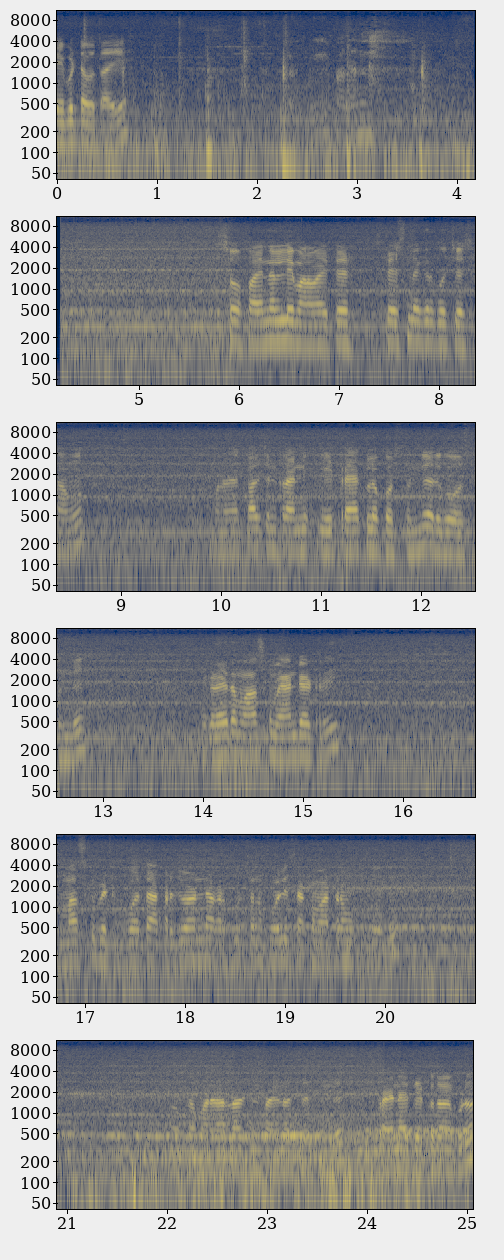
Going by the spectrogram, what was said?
డెబిట్ అవుతాయి. సో ఫైనల్లీ మనమైతే స్టేషన్ దగ్గరికి వచ్చేసాము. మనం ఎక్కాల్సిన ట్రైన్ ఈ ట్రాక్లోకి వస్తుంది అదిగో వస్తుంది. ఇక్కడైతే మాస్క్ మ్యాండేటరీ మాస్క్ పెట్టుకుపోతే అక్కడ చూడండి అక్కడ కూర్చున్న పోలీస్ అక్క మాత్రం ఒప్పుకోదు. ఓకే మనం వెళ్ళాల్సిన ట్రైన్ వచ్చేసింది. ట్రైన్ అయితే ఎక్కుదాం ఇప్పుడు.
